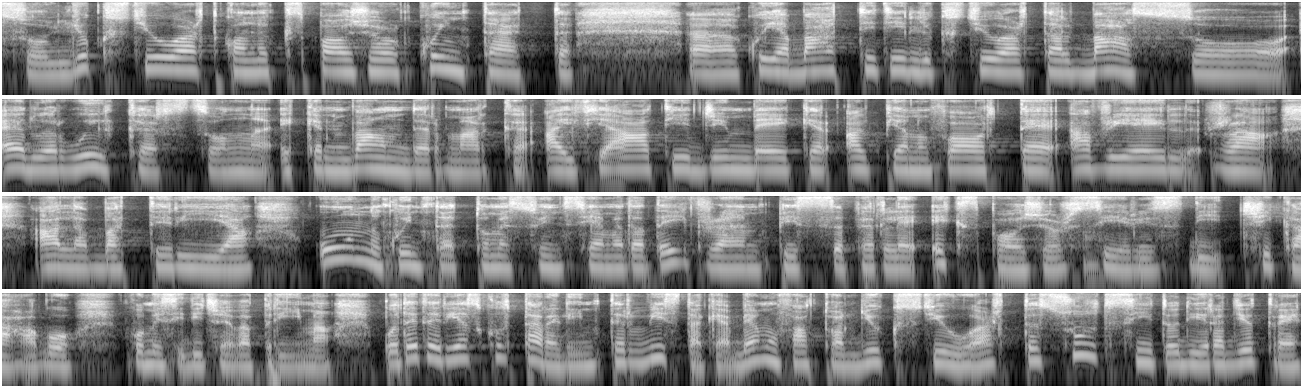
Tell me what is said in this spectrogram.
Intenso. Luke Stewart con l'Exposure Quintet, uh, qui a battiti Luke Stewart al basso, Edward Wilkerson e Ken Vandermark ai fiati, Jim Baker al pianoforte, Avriel Ra alla batteria. Un quintetto messo insieme da Dave Rampis per le Exposure Series di Chicago, come si diceva prima. Potete riascoltare l'intervista che abbiamo fatto a Luke Stewart sul sito di Radio 3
